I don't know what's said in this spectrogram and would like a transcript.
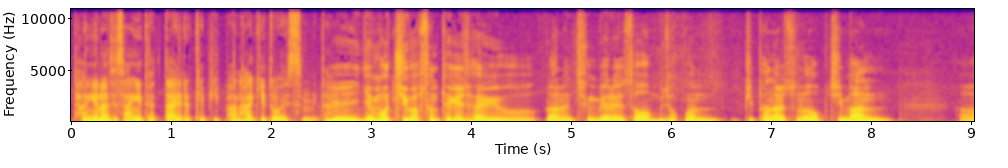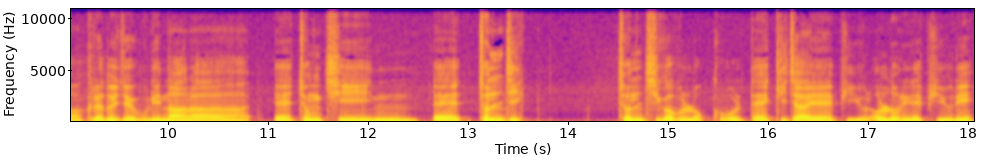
당연한 세상이 됐다 이렇게 비판하기도 했습니다. 예, 이게 뭐 직업 선택의 자유라는 측면에서 무조건 비판할 수는 없지만 어 그래도 이제 우리나라의 정치인의 전직 전 직업을 놓고 볼 때 기자의 비율, 언론인의 비율이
